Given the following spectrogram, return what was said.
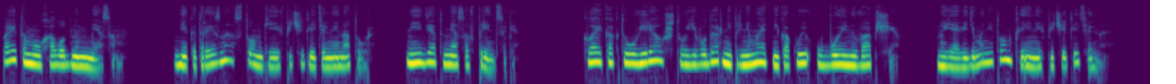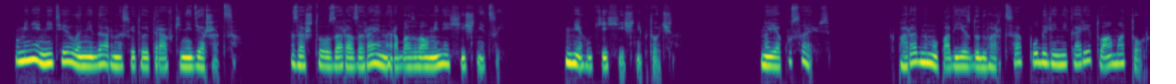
Поэтому холодным мясом. Некоторые из нас, тонкие и впечатлительные натуры, не едят мясо в принципе. Клай как-то уверял, что его дар не принимает никакой убоины вообще. Но я, видимо, не тонкая и не впечатлительная. У меня ни тело, ни дар на святой травке не держатся за что зараза Райнер обозвал меня хищницей. Мелкий хищник, точно. Но я кусаюсь. К парадному подъезду дворца подали не карету, а мотор.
